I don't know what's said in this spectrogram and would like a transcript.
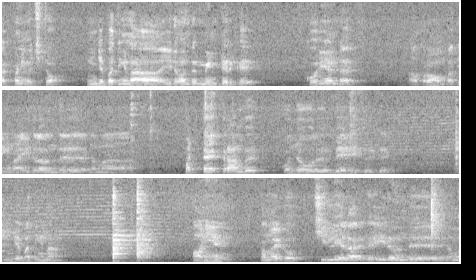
கட் பண்ணி வச்சுட்டோம். இங்கே பார்த்தீங்கன்னா இது வந்து மின்ட் இருக்குது கொரியாண்டர் அப்புறம் பார்த்தீங்கன்னா இதில் வந்து நம்ம பட்டை கிராம்பு கொஞ்சம் ஒரு பேலீஃப் இருக்குது இங்கே பார்த்தீங்கன்னா ஆனியன் டொமேட்டோ சில்லி எல்லாம் இருக்குது இது வந்து நம்ம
